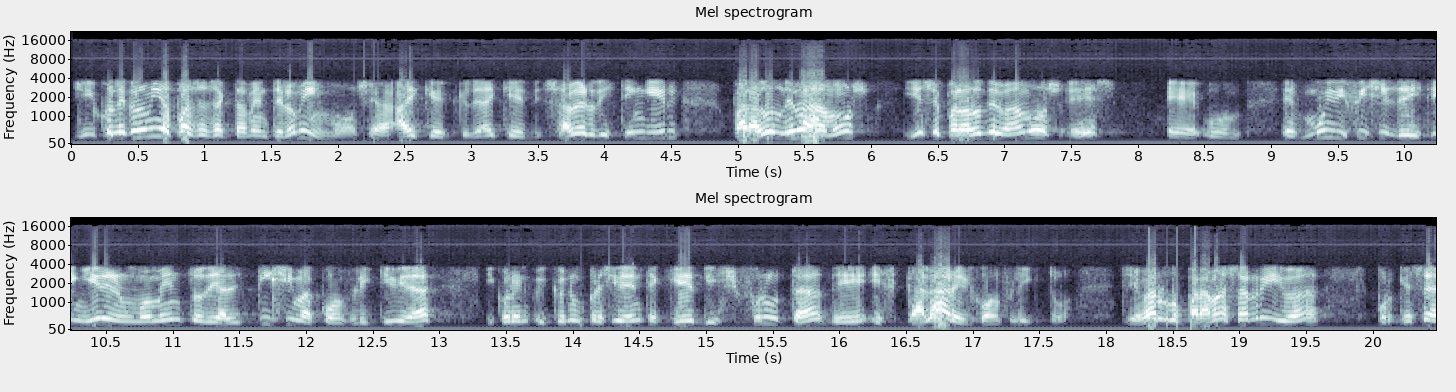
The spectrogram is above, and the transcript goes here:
Y con la economía pasa exactamente lo mismo, o sea, hay que, hay que saber distinguir para dónde vamos, y ese para dónde vamos es, eh, es muy difícil de distinguir en un momento de altísima conflictividad y con, y con un presidente que disfruta de escalar el conflicto, llevarlo para más arriba porque esa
